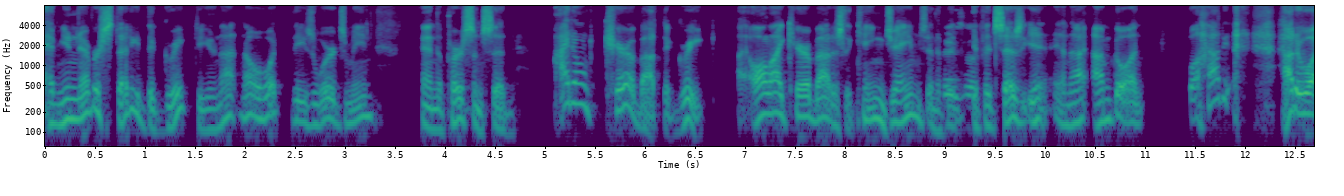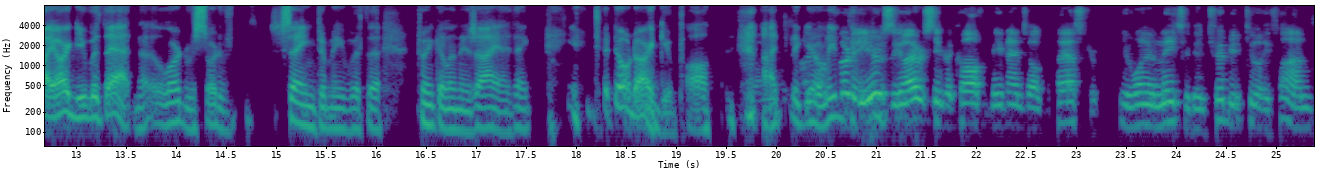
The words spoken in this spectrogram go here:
have you never studied the Greek? Do you not know what these words mean? And the person said, I don't care about the Greek. All I care about is the King James. And if it, if it says, and I, I'm going, well, how do how do I argue with that? And the Lord was sort of saying to me with a twinkle in his eye, I think, don't argue, Paul. I, you know, leave- 30 years ago, I received a call from an evangelical pastor who wanted me to contribute to a fund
